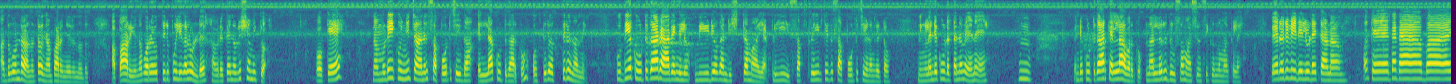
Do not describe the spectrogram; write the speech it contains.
അതുകൊണ്ടാണ് കേട്ടോ ഞാൻ പറഞ്ഞു തരുന്നത്. അപ്പോൾ അറിയുന്ന കുറേ ഒത്തിരി പുലികളുണ്ട്. അവരൊക്കെ എന്നോട് ക്ഷമിക്കുക. ഓക്കെ? നമ്മുടെ ഈ കുഞ്ഞു ചാനൽ സപ്പോർട്ട് ചെയ്ത എല്ലാ കൂട്ടുകാർക്കും ഒത്തിരി ഒത്തിരി നന്ദി. പുതിയ കൂട്ടുകാരാരെങ്കിലും വീഡിയോ കണ്ട് ഇഷ്ടമായ പ്ലീസ് സബ്സ്ക്രൈബ് ചെയ്ത് സപ്പോർട്ട് ചെയ്യണം കേട്ടോ. നിങ്ങളെന്റെ കൂടെ തന്നെ വേണേ. എന്റെ കൂട്ടുകാർക്ക് എല്ലാവർക്കും നല്ലൊരു ദിവസം ആശംസിക്കുന്നു മക്കളെ. വേറൊരു വീഡിയോയിലൂടെ കാണാം. ഓക്കെ ടാ ബൈ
